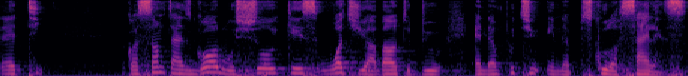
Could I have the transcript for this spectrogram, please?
30. Because sometimes God will showcase what you're about to do and then put you in a school of silence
